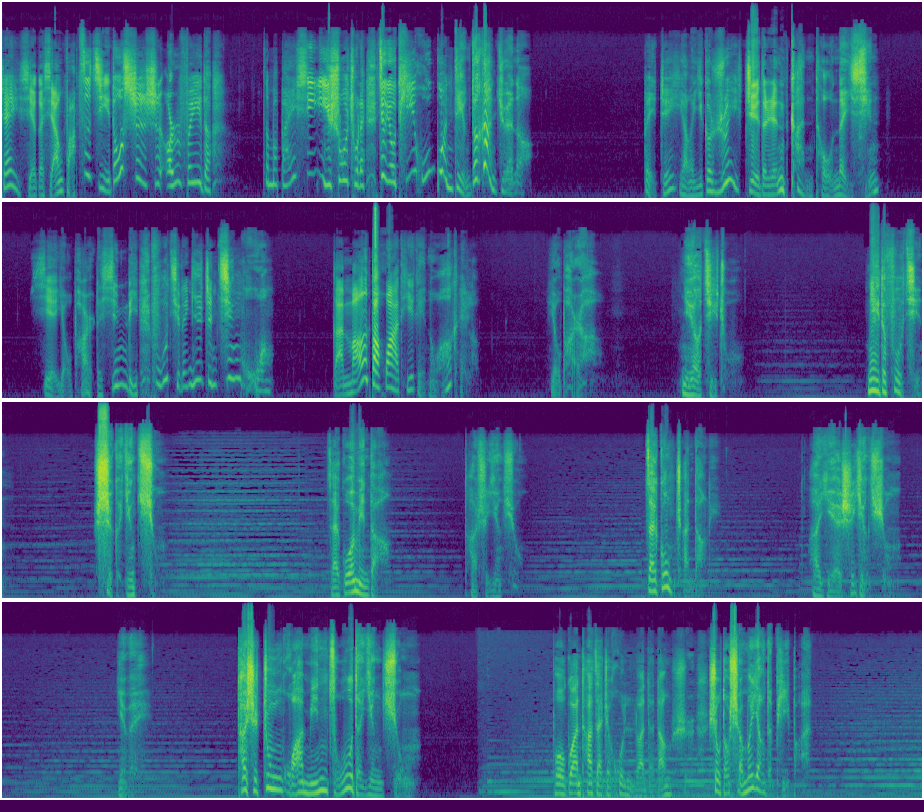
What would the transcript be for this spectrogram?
这些个想法自己都似是而非的，怎么白皙一说出来就有醍醐灌顶的感觉呢？被这样一个睿智的人看透内心，谢有盼的心里浮起了一阵惊慌。赶忙把话题给挪开了。有盼啊，你要记住，你的父亲是个英雄，在国民党他是英雄，在共产党里他也是英雄，因为。他是中华民族的英雄。不管他在这混乱的当时受到什么样的批判，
